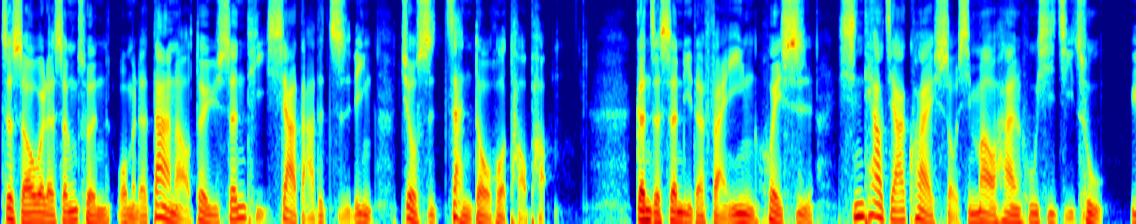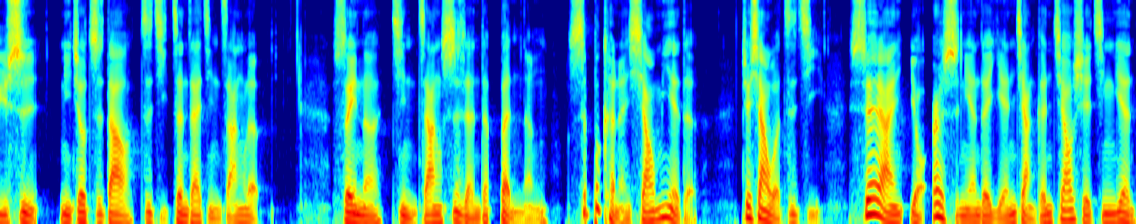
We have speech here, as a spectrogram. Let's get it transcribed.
这时候，为了生存，我们的大脑对于身体下达的指令就是战斗或逃跑。跟着生理的反应会是心跳加快、手心冒汗、呼吸急促，于是你就知道自己正在紧张了。所以呢，紧张是人的本能，是不可能消灭的。就像我自己，虽然有二十年的演讲跟教学经验。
